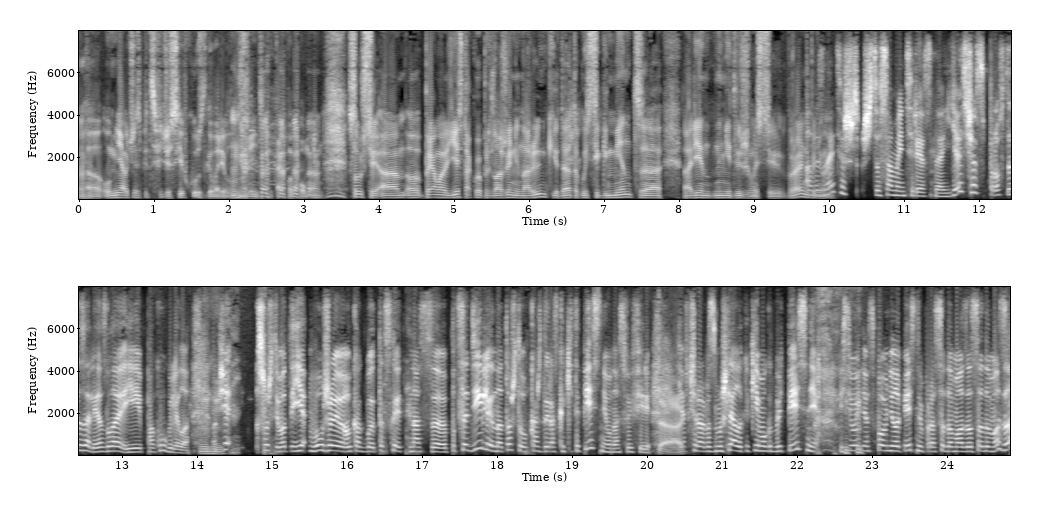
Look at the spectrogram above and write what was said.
э, У меня очень специфический вкус, говорил Валентин, как мы помним. Слушайте, а э, прямо есть такое предложение на рынке, да, такой сегмент э, арендной недвижимости, правильно А вы понимаю? знаете, ш- что самое интересное? Я сейчас просто залезла и погуглила. Мгм. Вообще, слушайте, вот я- вы уже, как бы, так сказать, нас э, подсадили на то, что каждый раз какие-то песни у нас в эфире. Я Так, вчера размышляла, какие могут быть песни, и сегодня вспомнила песню про Садомаза Садомаза,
